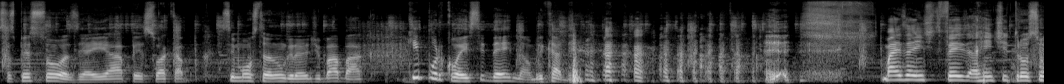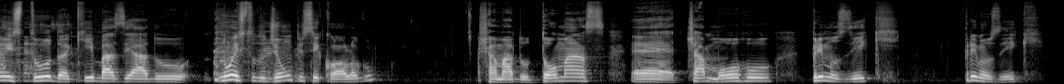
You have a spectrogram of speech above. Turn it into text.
essas pessoas. E aí a pessoa acaba se mostrando um grande babaca. Que por coincidência. Não, brincadeira. Mas a gente fez, a gente trouxe um estudo aqui baseado num estudo de um psicólogo chamado Thomas é, Chamorro Primuzik. Primuzik.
